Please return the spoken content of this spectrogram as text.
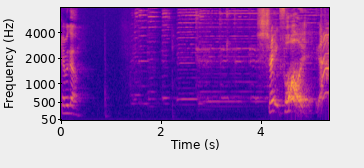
Here we go. Straightforward. Ah,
